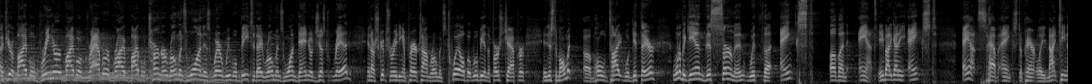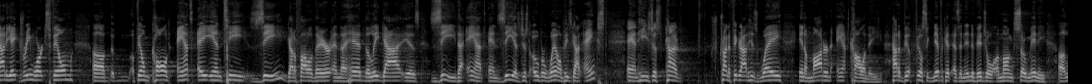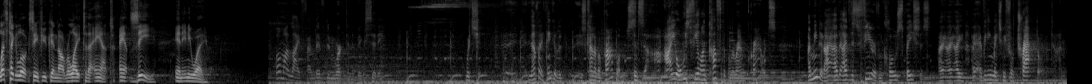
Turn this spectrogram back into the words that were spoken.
If you're a Bible bringer, Bible grabber, Bible turner, Romans 1 is where we will be today. Romans 1, Daniel just read in our scripture reading and prayer time, Romans 12, but we'll be in the first chapter in just a moment. Uh, hold tight, we'll get there. I want to begin this sermon with the angst of an ant. Anybody got any angst? Ants have angst, apparently. 1998 DreamWorks film uh, a film called Ants, A N T Z. Got to follow there. And the head, the lead guy is Z, the ant. And Z is just overwhelmed. He's got angst and he's just kind of trying to figure out his way in a modern ant colony, how to feel significant as an individual among so many. Uh, let's take a look, see if you can uh, relate to the ant, Ant Z, in any way. All my life, I lived and worked in a big city, which uh, now that I think of it, is kind of a problem since I always feel uncomfortable around crowds. I mean it. I, I have this fear of enclosed spaces. I, I, I, everything makes me feel trapped all the time.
